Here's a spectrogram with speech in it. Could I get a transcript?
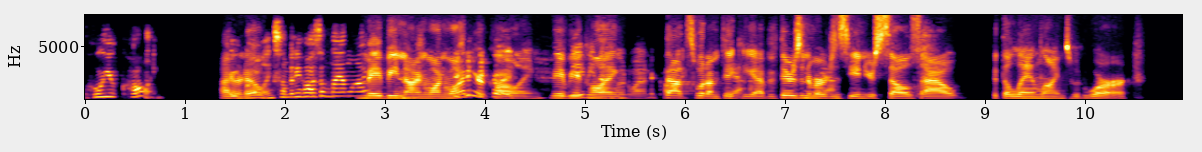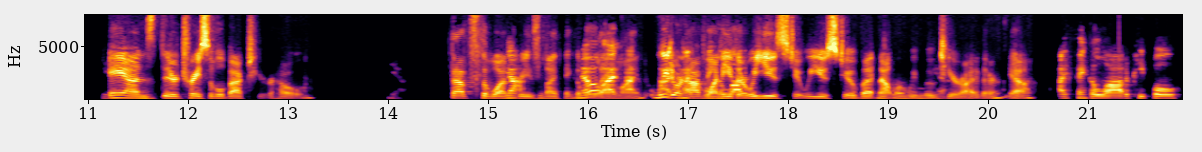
who are you calling? I don't know. Calling somebody who has a landline? Maybe 911 you're calling. Maybe, Maybe you're calling. calling. That's what I'm thinking yeah. of. If there's an emergency and your cell's out, but the landlines would work and they're traceable back to your home. Yeah. That's the one reason I think of no, a landline. I, we don't I, have I one either. Of, we used to. We used to, but not when we moved here either. Yeah. I think a lot of people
